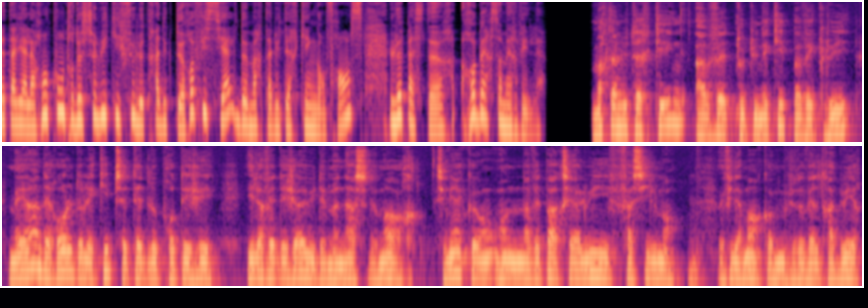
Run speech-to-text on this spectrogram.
est allé à la rencontre de celui qui fut le traducteur officiel de Martin Luther King en France, le pasteur Robert Somerville. Martin Luther King avait toute une équipe avec lui, mais un des rôles de l'équipe, c'était de le protéger. Il avait déjà eu des menaces de mort si bien qu'on n'avait pas accès à lui facilement. Mm. Évidemment, comme je devais le traduire,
